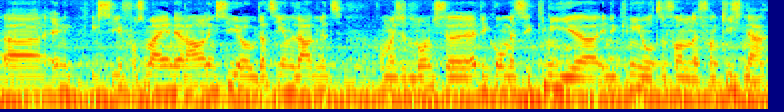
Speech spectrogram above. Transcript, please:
Eh, en ik, ik zie volgens mij in de herhaling zie je ook dat hij inderdaad met... Voor mij is het lunch, die komt met zijn knie eh, in de knieholte van, eh, van Kiesna.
